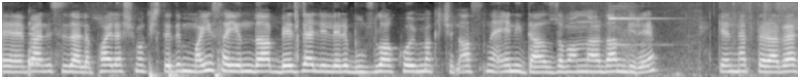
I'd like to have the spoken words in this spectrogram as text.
E, ben de sizlerle paylaşmak istedim. Mayıs ayında bezelyeleri buzluğa koymak için aslında en ideal zamanlardan biri. Gelin hep beraber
